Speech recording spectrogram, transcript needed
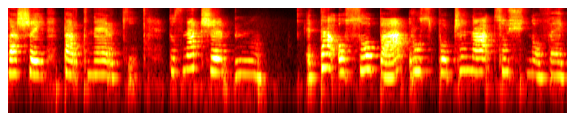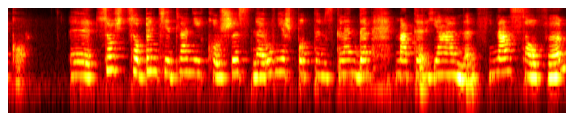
waszej partnerki. To znaczy, mm, ta osoba rozpoczyna coś nowego e, coś, co będzie dla niej korzystne również pod tym względem materialnym, finansowym.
